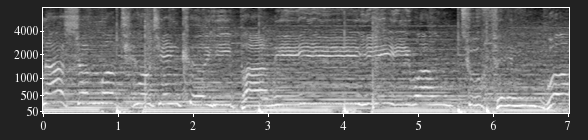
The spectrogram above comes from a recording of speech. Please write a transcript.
拿什么条件可以把你遗忘？除非我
